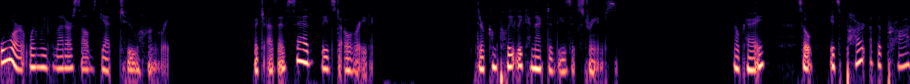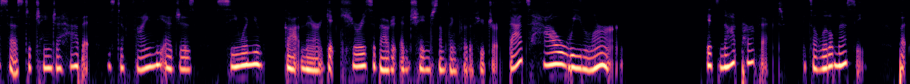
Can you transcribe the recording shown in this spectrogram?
or when we've let ourselves get too hungry, which, as I've said, leads to overeating. They're completely connected, these extremes. Okay? So it's part of the process to change a habit is to find the edges, see when you've gotten there, get curious about it, and change something for the future. That's how we learn. It's not perfect, it's a little messy, but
